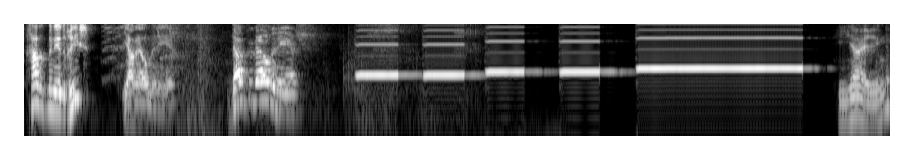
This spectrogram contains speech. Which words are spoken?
Gaat het, meneer De Vries? Jawel, meneer. Dank u wel, meneer. Jaring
